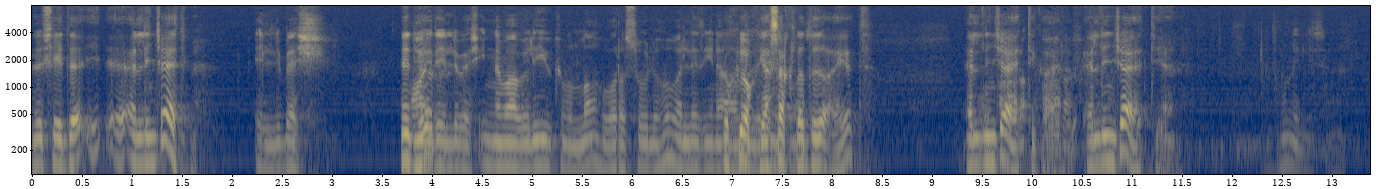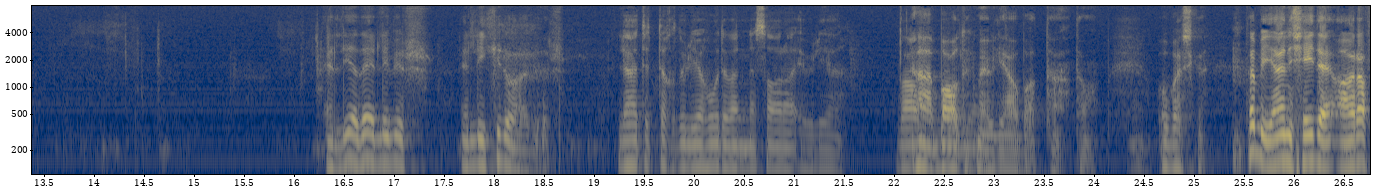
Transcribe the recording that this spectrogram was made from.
Böyle şeyde 50. ayet mi? 55. Ne diyor? Maide 55. İnnemâ veliyyukumullah ve rasûluhu vellezîne Yok yok yasakladığı ayet. 50. O ayetti galiba. Araf. 50. ayetti yani. Bunun 50'si. 50 ya da 51. 52 de olabilir. La tettehidul yehude ve nesara evliya. Ha, Bağlık Mevliya Bağ. Ha, tamam. O başka. Tabii yani şeyde Araf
